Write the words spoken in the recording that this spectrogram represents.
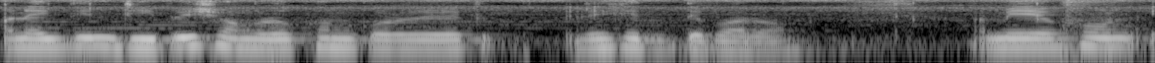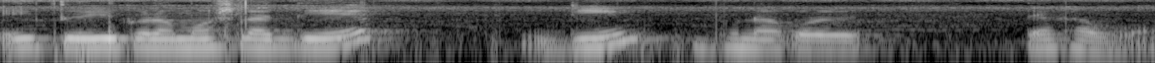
অনেক দিন ডিপে সংরক্ষণ করে রেখে- রেখে দিতে পারো। আমি এখন এই তৈরি করা মশলা দিয়ে ডিম ভুনা করে দেখাবো।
